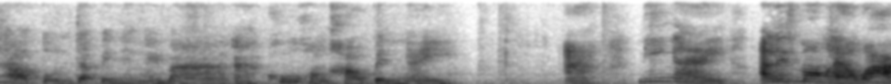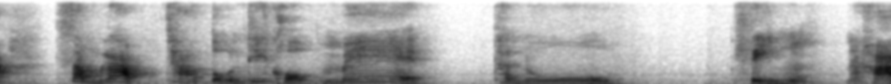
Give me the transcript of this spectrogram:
ชาวตุลจะเป็นยังไงบ้างอะคู่ของเขาเป็นไง อะนี่ไงอลิสมองแล้วว่าสำหรับชาวตุลที่คบเมษธนู สิงห์นะคะ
